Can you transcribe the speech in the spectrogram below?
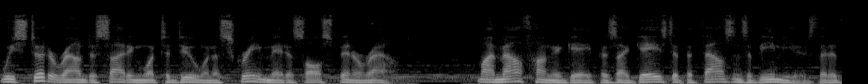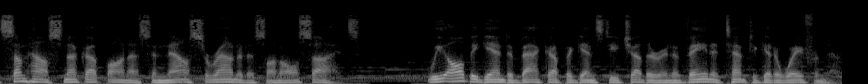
We stood around deciding what to do when a scream made us all spin around. My mouth hung agape as I gazed at the thousands of emus that had somehow snuck up on us and now surrounded us on all sides. We all began to back up against each other in a vain attempt to get away from them.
